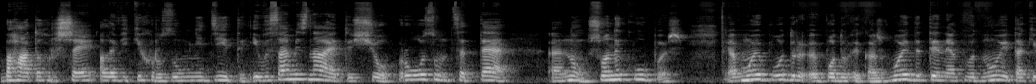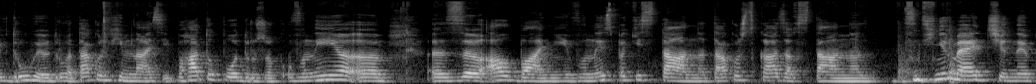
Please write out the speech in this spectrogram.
Багато грошей, але в яких розумні діти. І ви самі знаєте, що розум це те, ну, що не купиш. В моєї подруги, подруги кажу, в моєї дитини як в одної, так і в другої, у друга також в гімназії. Багато подружок. Вони е, е, з Албанії, вони з Пакистана, також з Казахстана, з Німеччини,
